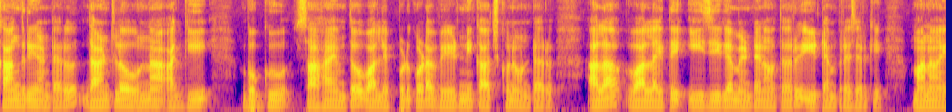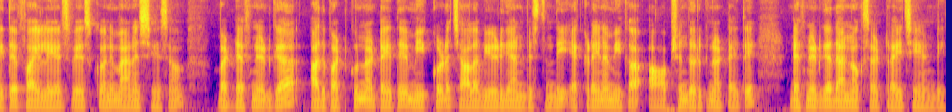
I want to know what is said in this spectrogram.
కాంగ్రీ అంటారు. దాంట్లో ఉన్న అగ్గి బొగ్గు సహాయంతో వాళ్ళు ఎప్పుడు కూడా వేడిని కాచుకొని ఉంటారు. అలా వాళ్ళైతే ఈజీగా మెయింటైన్ అవుతారు ఈ టెంపరేచర్కి. మనం అయితే ఫైవ్ లేయర్స్ వేసుకొని మేనేజ్ చేసాం. బట్ డెఫినెట్గా అది పట్టుకున్నట్టయితే మీకు కూడా చాలా వేడిగా అనిపిస్తుంది. ఎక్కడైనా మీకు ఆ ఆప్షన్ దొరికినట్టయితే డెఫినెట్గా దాన్ని ఒకసారి ట్రై చేయండి.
